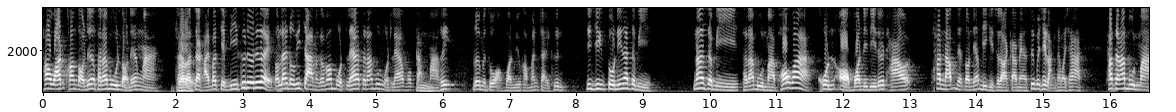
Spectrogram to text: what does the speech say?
ถ้าวัดความต่อเนื่องธนบูรณ์ต่อเนื่องมาใช่หลังจากหายบาดเจ็บดีขึ้นเรื่อยๆ ตอนแรกโดนวิจารณ์เหมือนกันว่าหมดแล้วธนบูรณ์หมดแล้วพอกลับมาเฮ้ยเริ่มเป็นตัวออกบอลมีความมั่นใจขึ้น จริง ๆ ตัวนี้น่าจะมีน่าจะมีธนบูรณ์มา เพราะว่าคนออกบอลดีๆด้วยเท้า ถ้านับเนี่ยตอนนี้มีกฤษฎากาแมนซึ่งไม่ใช่หลังธรรมชาติ ถ้าธนบูรณ์มา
